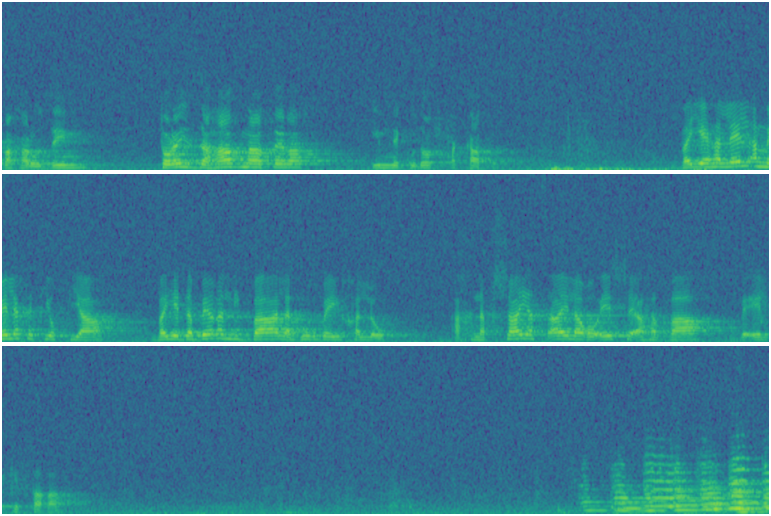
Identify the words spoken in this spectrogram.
בחרוזים, תורי זהב נעשה לך עם נקודות חכסות. ויהלל המלך את יופייה, וידבר על ליבה לגור בהיכלו. אך נפשה יצאה אל הרועה שאהבה ואל כפרה. הביאני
